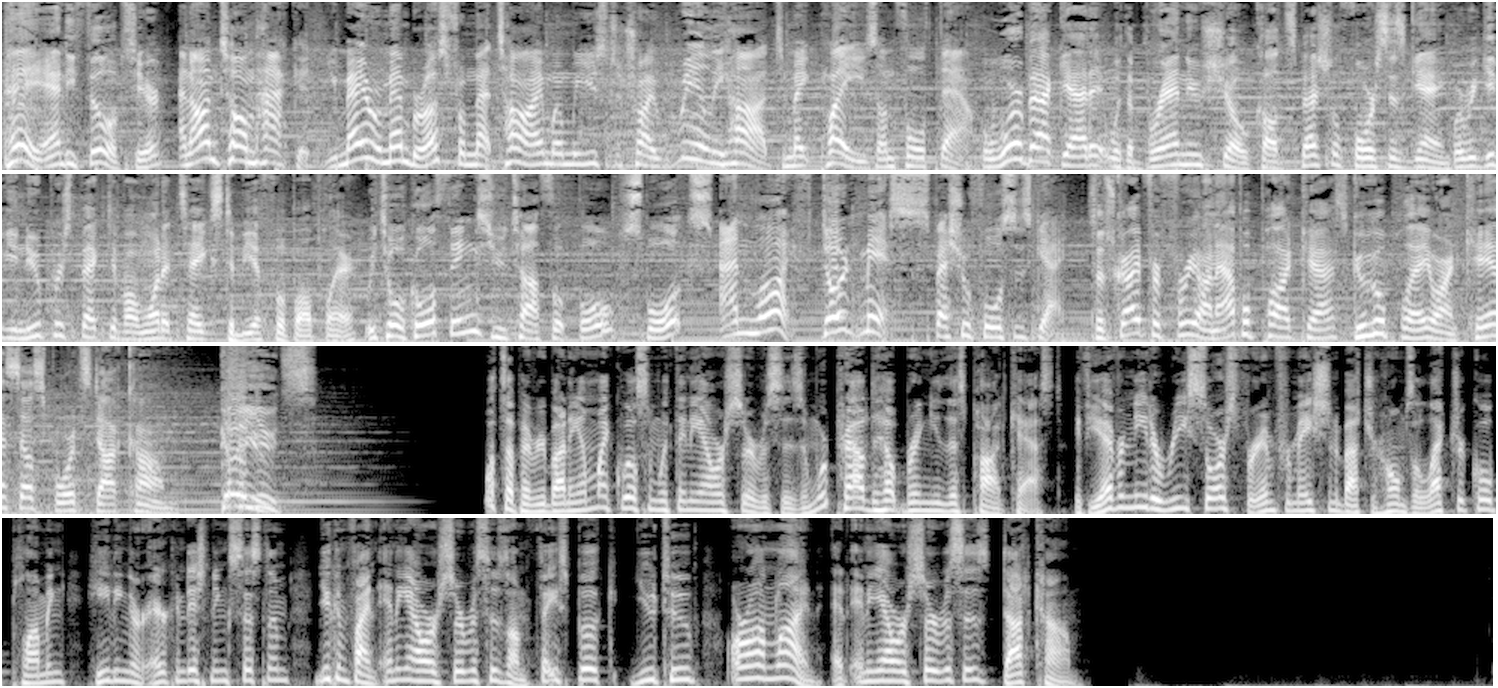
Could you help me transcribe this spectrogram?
Hey, Andy Phillips here. And I'm Tom Hackett. You may remember us from that time when we used to try really hard to make plays on fourth down. Well, we're back at it with a brand new show called Special Forces Gang, where we give you new perspective on what it takes to be a football player. We talk all things Utah football, sports, and life. Don't miss Special Forces Gang. Subscribe for free on Apple Podcasts, Google Play, or on KSLSports.com. Go Utes! What's up, everybody? I'm Mike Wilson with Any Hour Services, and we're proud to help bring you this podcast. If you ever need a resource for information about your home's electrical, plumbing, heating, or air conditioning system, you can find Any Hour Services on Facebook, YouTube, or online at anyhourservices.com.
